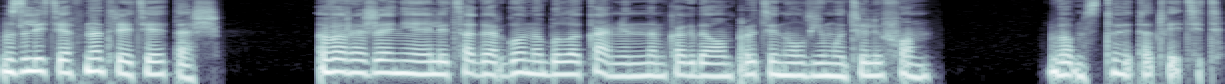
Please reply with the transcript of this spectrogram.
взлетев на третий этаж. Выражение лица Гаргона было каменным, когда он протянул ему телефон. «Вам стоит ответить».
